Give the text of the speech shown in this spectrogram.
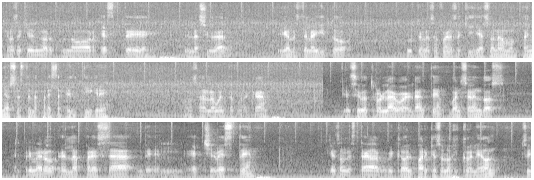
Estamos aquí en el noreste de la ciudad, llegando a este laguito, justo en las afueras, aquí ya zona montañosa, esta es la presa El Tigre. Vamos a dar la vuelta por acá. Ahí se ve otro lago adelante. Bueno, se ven dos. El primero es la presa del Echeveste, que es donde está ubicado el Parque Zoológico de León. Sí,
